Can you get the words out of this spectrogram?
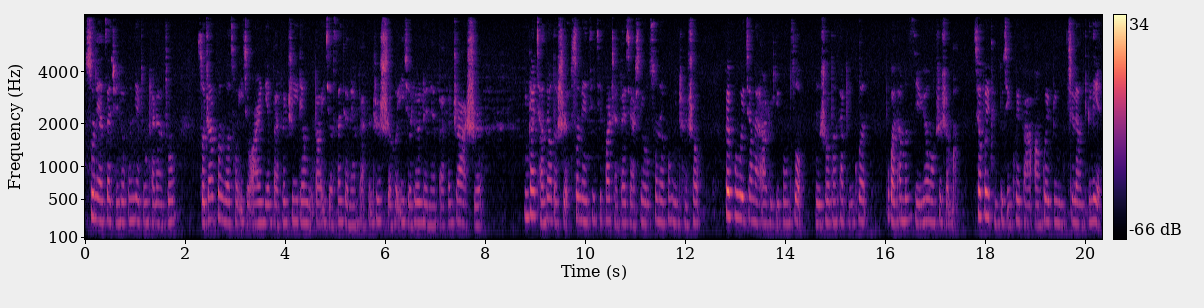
苏联在全球工业总产量中所占份额从1921年百分之一点五到1939年百分之十和1966年百分之二十。应该强调的是，苏联经济发展代价是由苏联公民承受，被迫为将来而努力工作，忍受当下贫困，不管他们自己愿望是什么。消费品不仅匮乏、昂贵，并质量低劣。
